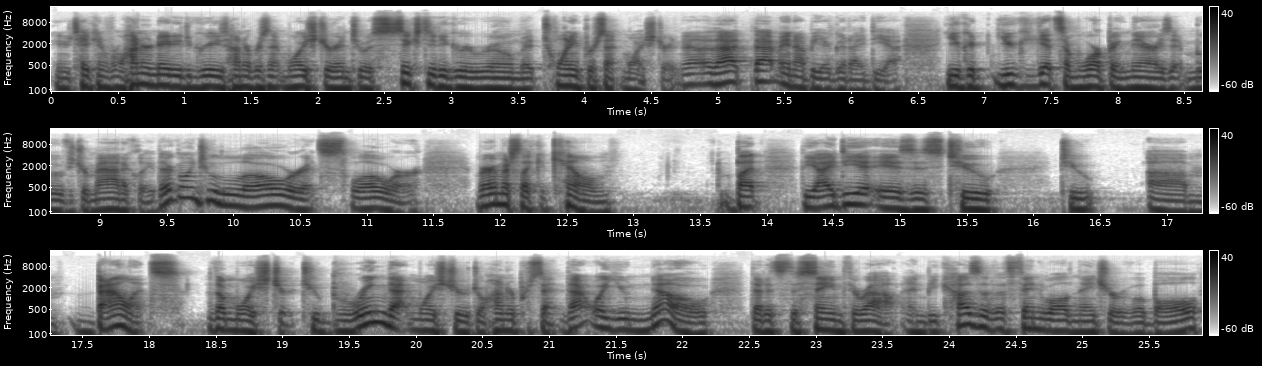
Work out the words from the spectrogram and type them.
you're taking from 180 degrees, 100% moisture into a 60 degree room at 20% moisture. Now, that that may not be a good idea. You could you could get some warping there as it moves dramatically. They're going to lower it slower, very much like a kiln. But the idea is is to to um, balance the moisture to bring that moisture to 100%. That way, you know that it's the same throughout. And because of the thin walled nature of a bowl,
